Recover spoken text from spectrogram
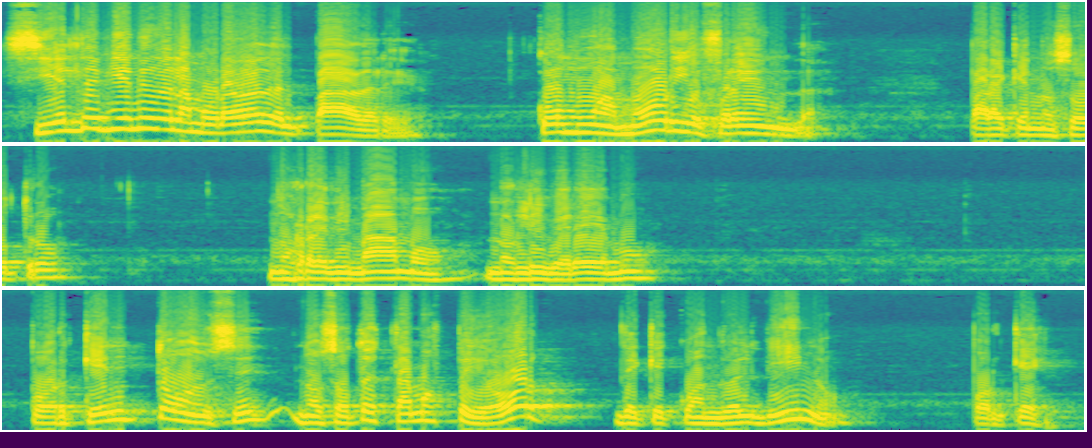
Si Él deviene de la morada del Padre como amor y ofrenda para que nosotros nos redimamos, nos liberemos, ¿por qué entonces nosotros estamos peor de que cuando Él vino? ¿Por qué?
